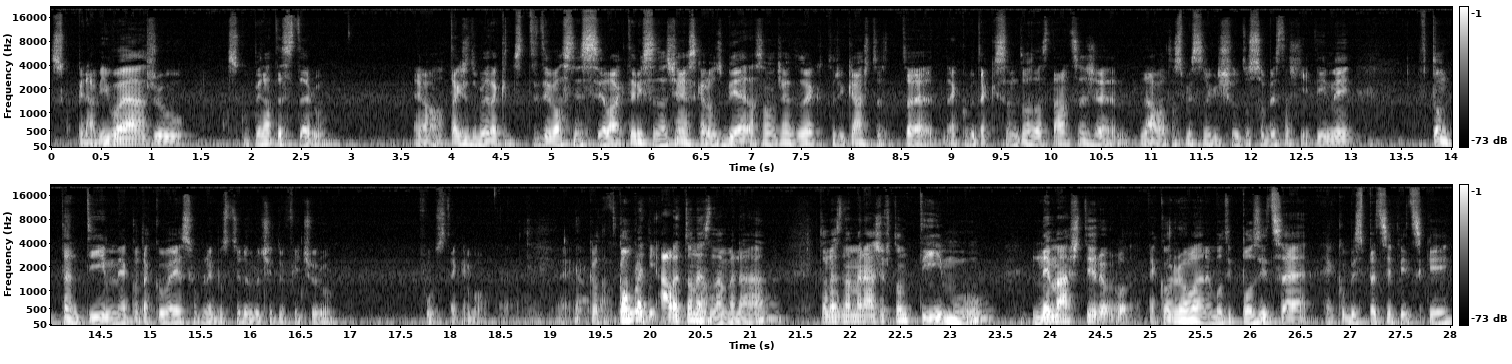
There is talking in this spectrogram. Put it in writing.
skupina vývojářů a skupina testerů. Jo? Takže to byly taky ty, ty vlastně sila, které se začínají dneska rozbíjet a samozřejmě to, jak to říkáš, to, to je, jakoby taky jsem toho zastánce, že dává to smysl, když jsou to soběstační týmy, v tom ten tým jako takový je schopný prostě doručit tu feature full stack nebo eh, jako kompletní, ale to neznamená, to neznamená, že v tom týmu nemáš ty ro, jako role nebo ty pozice jakoby specificky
